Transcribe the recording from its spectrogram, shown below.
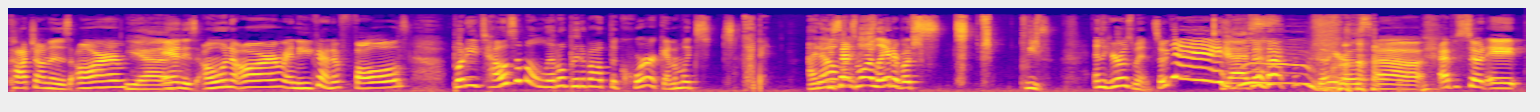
Kacchan his arm, Yeah. and his own arm, and he kind of falls. But he tells him a little bit about the quirk, and I'm like, stop it. I know. He I'm says like, more later, but please. And the heroes win. So yay! Yes. Go heroes. Uh, episode eight.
